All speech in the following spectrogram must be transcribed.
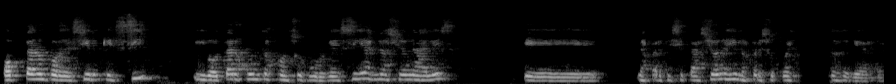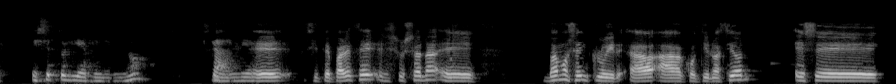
optaron por decir que sí y votar juntos con sus burguesías nacionales eh, las participaciones y los presupuestos de guerra, excepto Liebner, ¿no? Sí. Eh, si te parece, Susana, eh, vamos a incluir a, a continuación ese,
